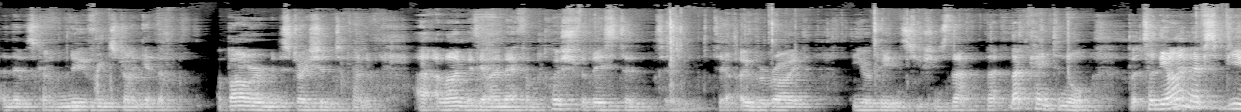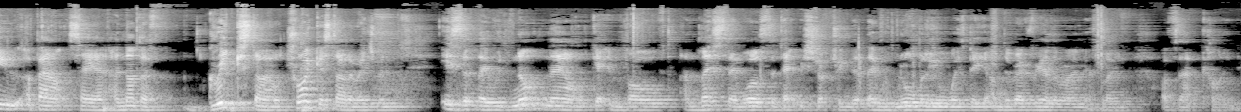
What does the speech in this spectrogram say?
and there was kind of maneuvering to try and get the Obama administration to kind of uh, align with the IMF and push for this to, to, to override the European institutions. That, that, that came to naught. But so the IMF's view about, say, another Greek style, Troika style arrangement is that they would not now get involved unless there was the debt restructuring that they would normally always be under every other IMF loan of that kind.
